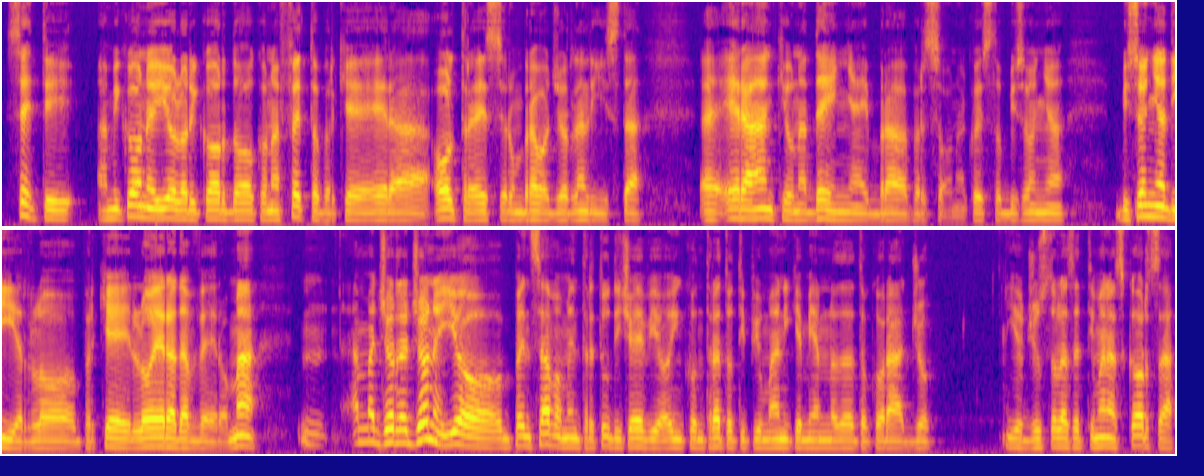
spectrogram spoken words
Senti, Amicone io lo ricordo con affetto perché era, oltre a essere un bravo giornalista, eh, era anche una degna e brava persona, questo bisogna, bisogna dirlo perché lo era davvero, ma mh, a maggior ragione io pensavo mentre tu dicevi ho incontrato tipi umani che mi hanno dato coraggio. Io giusto la settimana scorsa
